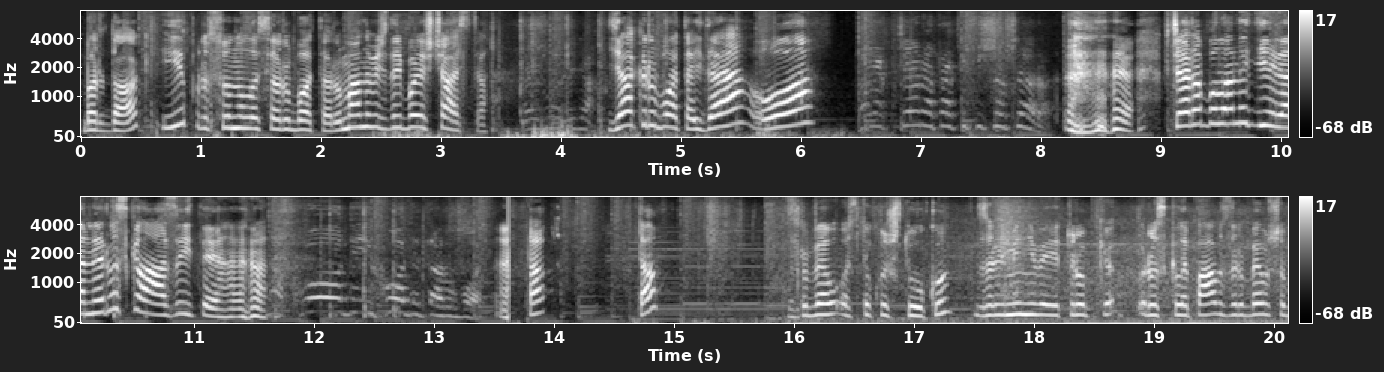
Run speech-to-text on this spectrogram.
бардак і просунулася робота. Романович, дай Боже щастя. Як робота йде? О! А як вчора, так і після вчора. Вчора була неділя, не розказуйте. Ходи і ходи та робота. Та? Та? Зробив ось таку штуку з алюмінієвої трубки, розклепав, зробив, щоб,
